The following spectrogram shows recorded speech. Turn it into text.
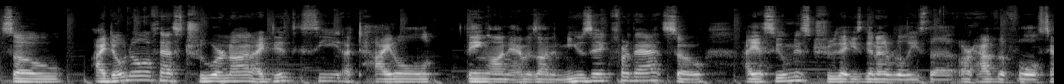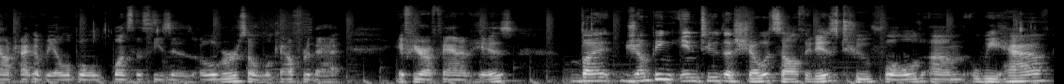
So I don't know if that's true or not. I did see a title thing on Amazon and Music for that, so I assume it's true that he's gonna release the or have the full soundtrack available once the season is over. So look out for that if you're a fan of his. But jumping into the show itself, it is twofold. Um, we have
